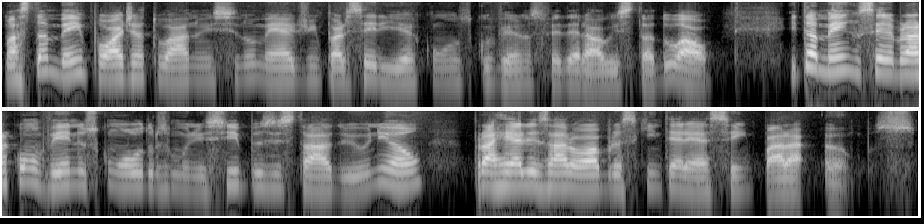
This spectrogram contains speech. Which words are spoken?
mas também pode atuar no ensino médio em parceria com os governos federal e estadual. E também celebrar convênios com outros municípios, Estado e União, para realizar obras que interessem para ambos.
